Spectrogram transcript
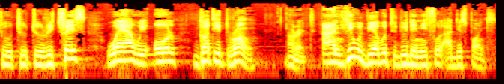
to, to, to retrace where we all got it wrong. All right. And he will be able to do the needful at this point.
